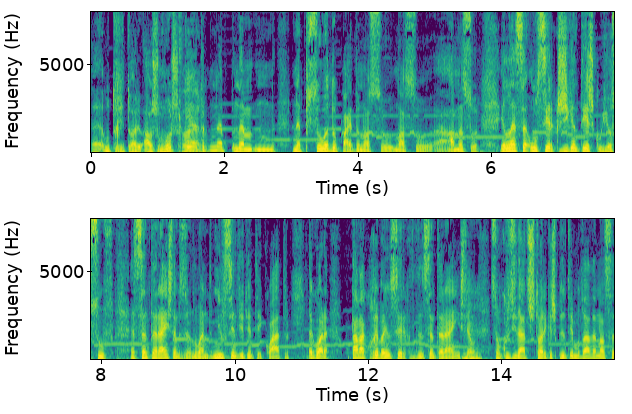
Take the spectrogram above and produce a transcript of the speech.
eh, o território aos mouros, Claro. que é na, na- na pessoa do pai do nosso, nosso Al-Mansur. Ele lança um cerco gigantesco, o Yusuf, a Santarém, estamos no ano de 1184. Agora, estava a correr bem o cerco de Santarém, isto é um- são curiosidades históricas que podiam ter mudado a nossa,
